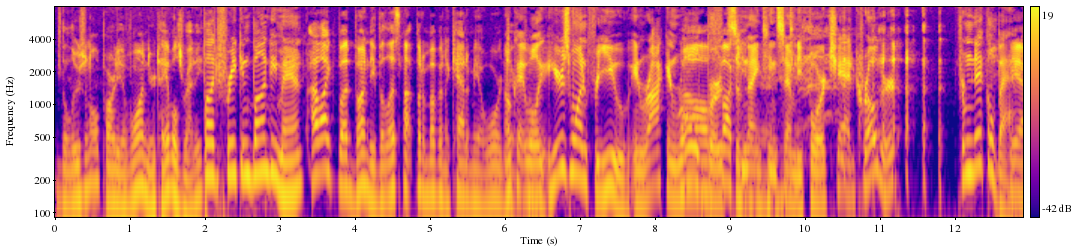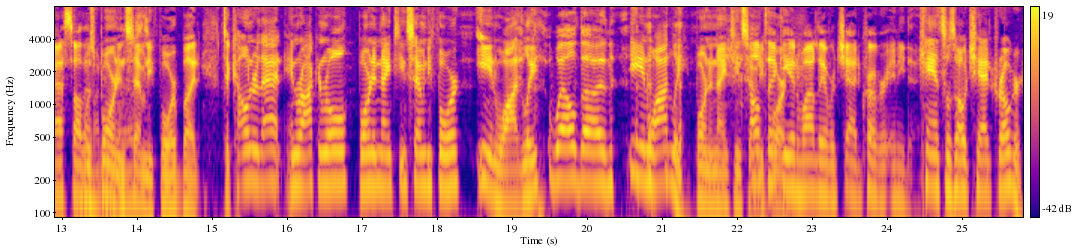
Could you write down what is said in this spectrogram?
Delusional. Party of one. Your table's ready. Bud freaking Bundy, man. I liked Bud Bundy, but let's not put him up in Academy Award. Okay, well, here's one for you. In rock and roll Oh, births of you, 1974, Chad Kroeger from Nickelback. Yeah, I saw that Was born in 74, but to counter that in rock and roll, born in 1974, Ian Wadley. well done. Ian Wadley, born in 1974. I'll take Ian Wadley over Chad Kroeger any day. cancels out Chad Kroeger.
